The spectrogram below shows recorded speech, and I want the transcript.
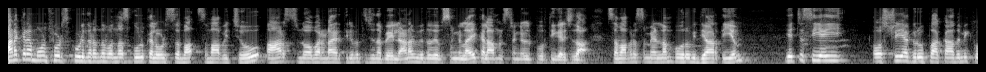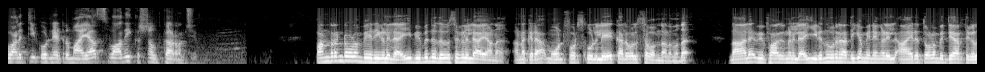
അണക്കര മോൺഫോർട്ട് സ്കൂളിൽ നടന്നു വന്ന സ്കൂൾ കലോത്സവ സമാപിച്ചു. ആർസ് നോവ രണ്ടായിരത്തി ഇരുപത്തിയഞ്ച് എന്ന പേരിലാണ് വിവിധ ദിവസങ്ങളിലായി കലാമത്സരങ്ങൾ പൂർത്തീകരിച്ചത്. സമാപന സമ്മേളനം പൂർവ വിദ്യാർത്ഥിയും H C I Austria group academic quality കോർഡിനേറ്ററുമായ സ്വാതി കൃഷ്ണ ഉദ്ഘാടനം ചെയ്തു. പന്ത്രണ്ടോളം വേദികളിലായി വിവിധ ദിവസങ്ങളിലായാണ് അണക്കര മോൺഫോർട്ട് സ്കൂളിലെ കലോത്സവം നടന്നത്. നാല് വിഭാഗങ്ങളിലായി ഇരുന്നൂറിലധികം ഇനങ്ങളിൽ ആയിരത്തോളം വിദ്യാർത്ഥികൾ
